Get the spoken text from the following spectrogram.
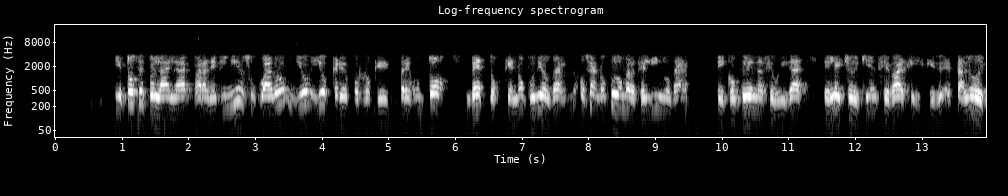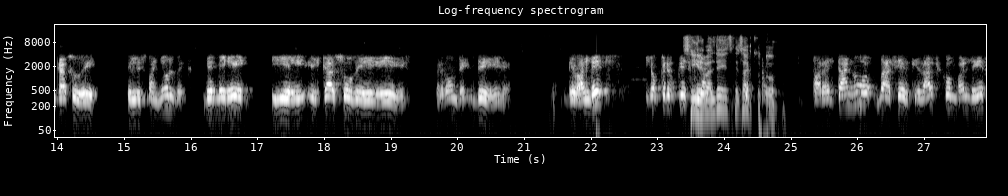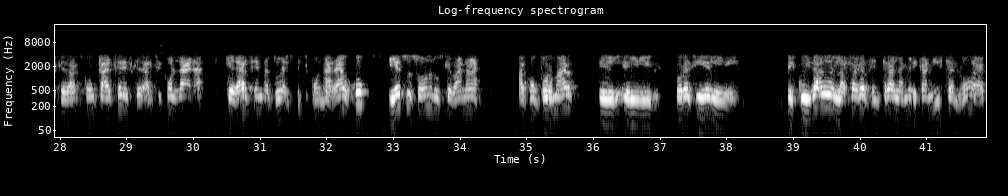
Y entonces, pues la, para definir su cuadro, yo, yo creo, por lo que preguntó Beto, que no pudo dar, o sea, no pudo Marcelino dar y con plena seguridad el hecho de quién se va, si que está lo del caso de el español de, de Meré y el, el caso de, perdón, de, de, de Valdés. Yo creo que... Sí, de Valdés, exacto. Para el Tano va a ser quedarse con Valdés, quedarse con Cáceres, quedarse con Lara, quedarse naturalmente con Araujo, y esos son los que van a, a conformar el, el, por así el, el cuidado de la saga central americanista, ¿no? Ah,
